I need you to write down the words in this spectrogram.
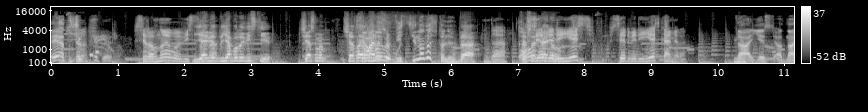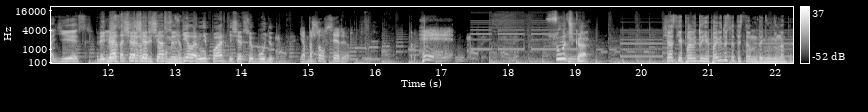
Э, ты Всё. что? Все равно его вести Я, надо. я буду вести. Сейчас мы... Сейчас Всё нормально все будет. вести надо, что ли? Да. Да. А Сейчас в сервере он- есть? В сервере есть камера? Да, есть одна, есть. Ребята, Есть сейчас, сервер, сейчас, сейчас все нет. сделаем, не парьте, сейчас все будет. Я пошел в сервер. Хе. Сучка! Сейчас я проведу, я проведу с этой стороны, Данил, не надо.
